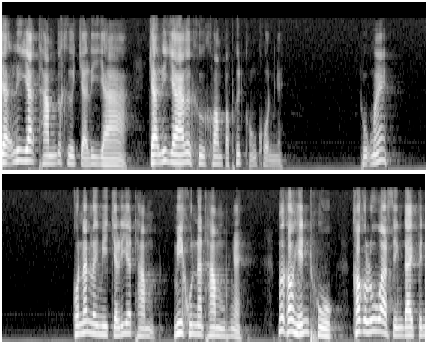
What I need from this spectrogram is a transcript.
จริยธรรมก็คือจริยา จริยาก็คือความประพฤติของคนไง ถูกไหม คนนั้นเลยมีจริยธรรม มีคุณธรรมไง เมื่อเขาเห็นถูก เขาก็รู้ว่าสิ่งใดเป็น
